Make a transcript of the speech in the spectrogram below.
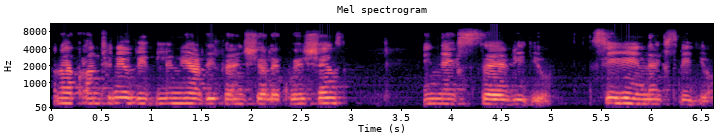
and I continue with linear differential equations in next uh, video. See you in next video.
